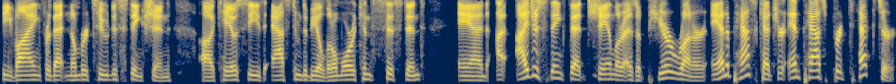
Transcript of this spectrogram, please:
be vying for that number two distinction. Uh, KOC's asked him to be a little more consistent. And I, I just think that Chandler, as a pure runner and a pass catcher and pass protector,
